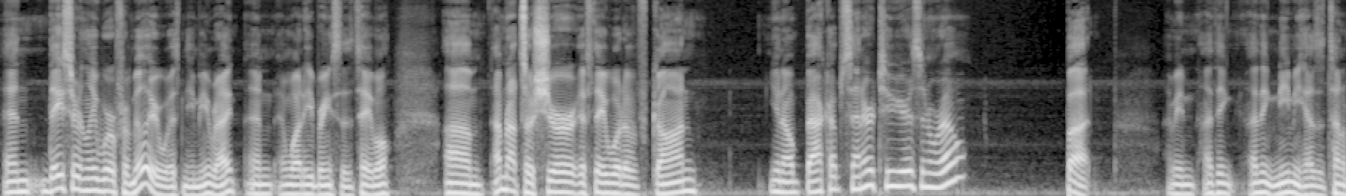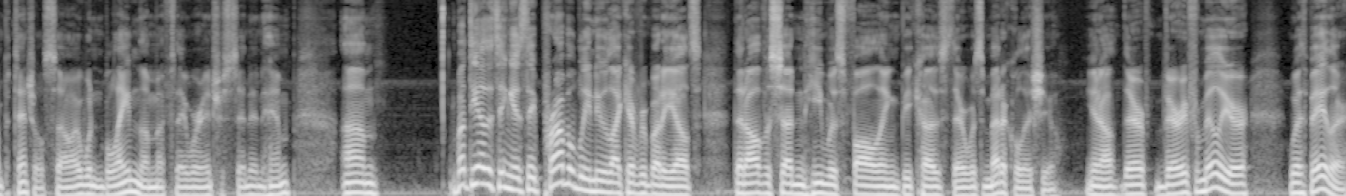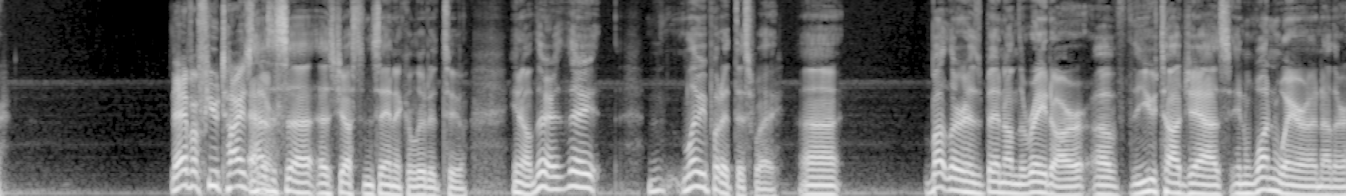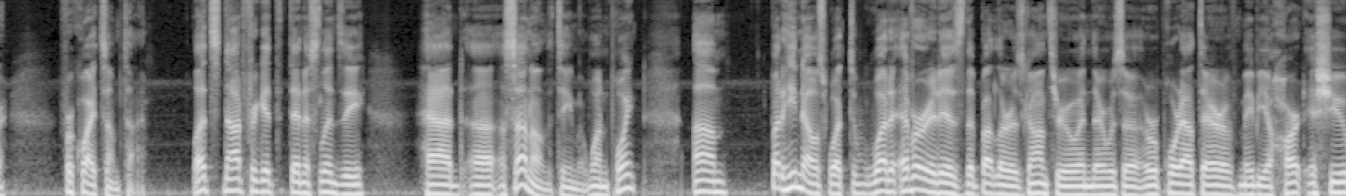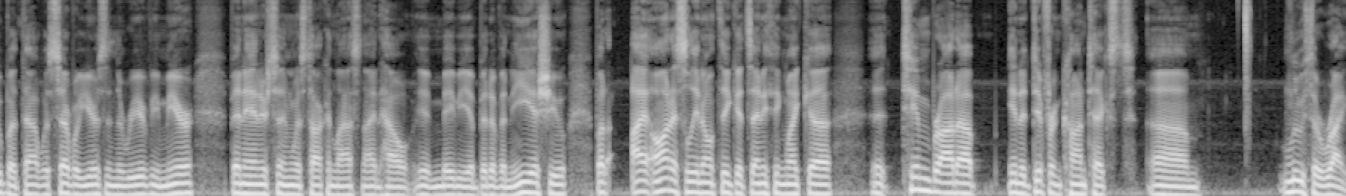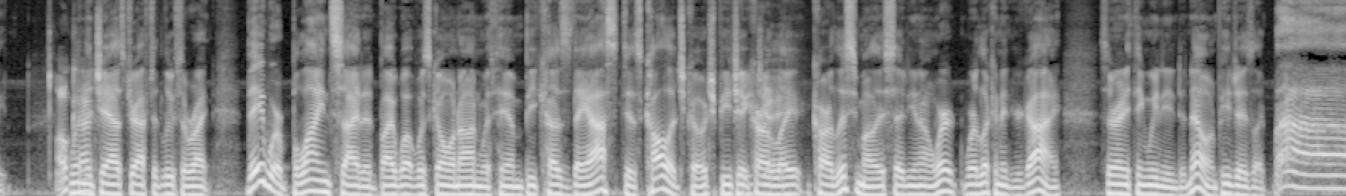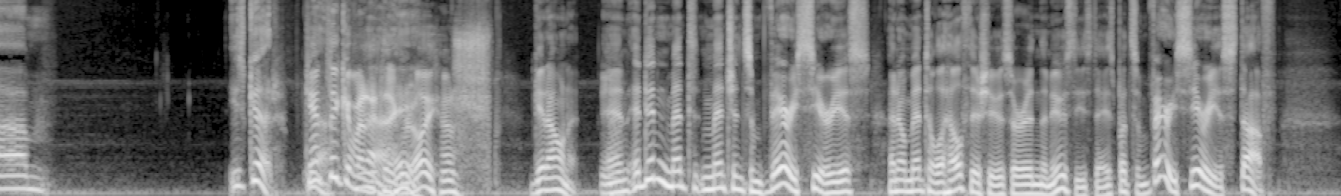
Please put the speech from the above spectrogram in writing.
And they certainly were familiar with Nemi, right? And, and what he brings to the table. Um, I'm not so sure if they would have gone, you know, backup center two years in a row. But I mean, I think I think Nemi has a ton of potential, so I wouldn't blame them if they were interested in him. Um, but the other thing is, they probably knew, like everybody else, that all of a sudden he was falling because there was a medical issue. You know, they're very familiar with Baylor, They have a few ties there. as uh, as Justin Zanik alluded to. You know, they're they. Let me put it this way: uh, Butler has been on the radar of the Utah Jazz in one way or another for quite some time. Let's not forget that Dennis Lindsay had uh, a son on the team at one point. Um, but he knows what whatever it is that Butler has gone through, and there was a, a report out there of maybe a heart issue, but that was several years in the rearview mirror. Ben Anderson was talking last night how it may be a bit of an e issue, but I honestly don't think it's anything like uh, uh, Tim brought up in a different context. Um, Luther Wright. When the Jazz drafted Luther Wright, they were blindsided by what was going on with him because they asked his college coach PJ, Carli- Carlesimo. They said, "You know, we're we're looking at your guy. Is there anything we need to know?" And PJ's like, "Um, he's good. Can't Yeah, think of yeah, anything hey, really. Get on it." And it didn't ment- mention some very serious. I know mental health issues are in the news these days, but some very serious stuff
